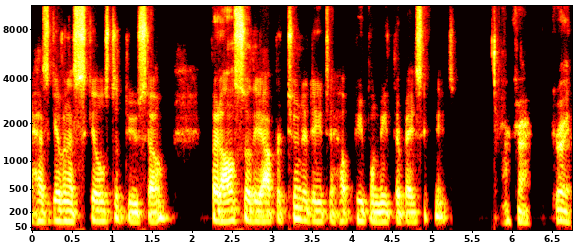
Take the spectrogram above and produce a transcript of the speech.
has given us skills to do so, but also the opportunity to help people meet their basic needs. Okay, great.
